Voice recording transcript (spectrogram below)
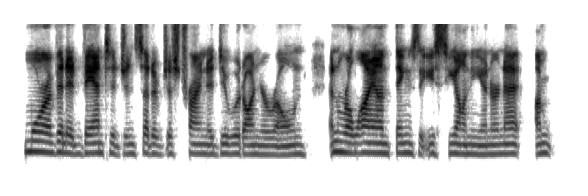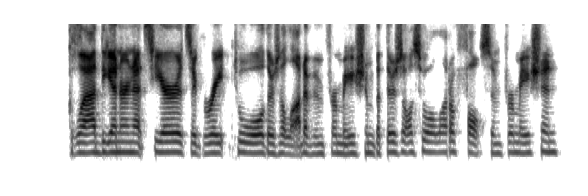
more of an advantage instead of just trying to do it on your own and rely on things that you see on the internet. I'm glad the internet's here. It's a great tool. There's a lot of information, but there's also a lot of false information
